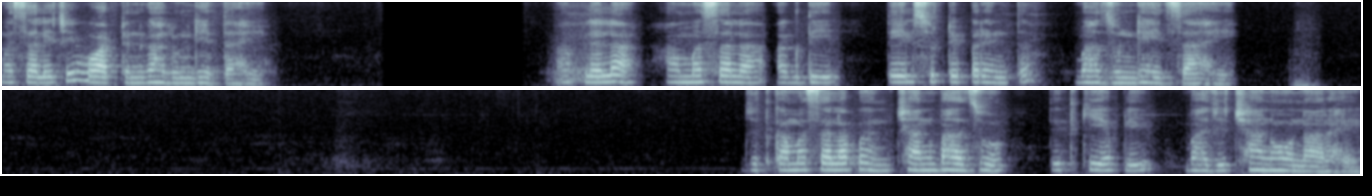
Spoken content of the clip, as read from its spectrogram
मसाल्याचे वाटण घालून घेत आहे. आपल्याला हा मसाला अगदी तेल सुटेपर्यंत भाजून घ्यायचा आहे. जितका मसाला पण छान भाजू तितकी आपली भाजी छान होणार आहे.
